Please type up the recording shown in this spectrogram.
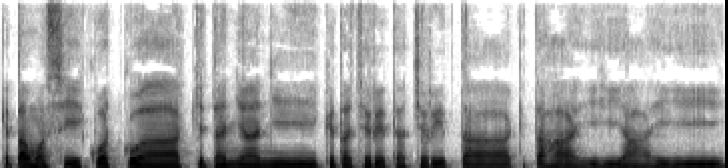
Kita masih kuat-kuat kita nyanyi kita cerita-cerita kita hahi-hahi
